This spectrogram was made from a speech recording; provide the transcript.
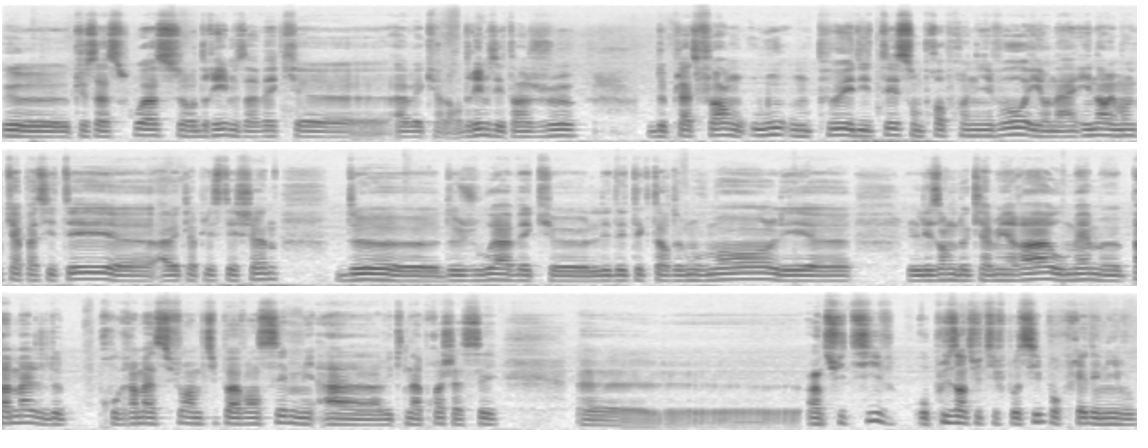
que ça soit sur Dreams avec, avec... Alors Dreams est un jeu de plateforme où on peut éditer son propre niveau et on a énormément de capacité euh, avec la PlayStation de, de jouer avec les détecteurs de mouvement, les, les angles de caméra ou même euh, pas mal de programmation un petit peu avancée mais avec une approche assez euh, intuitive, au plus intuitive possible pour créer des niveaux.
